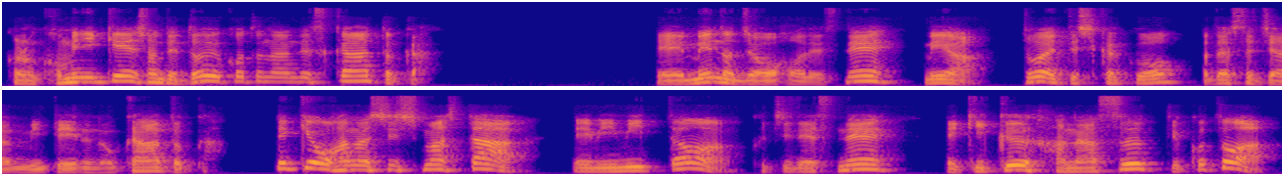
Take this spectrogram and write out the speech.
このコミュニケーションってどういうことなんですか？とか、えー、目の情報ですね。目はどうやって視覚を私たちは見ているのか？とか。で、今日お話ししました、え、耳と口ですね。え、聞く、話すっていうことは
